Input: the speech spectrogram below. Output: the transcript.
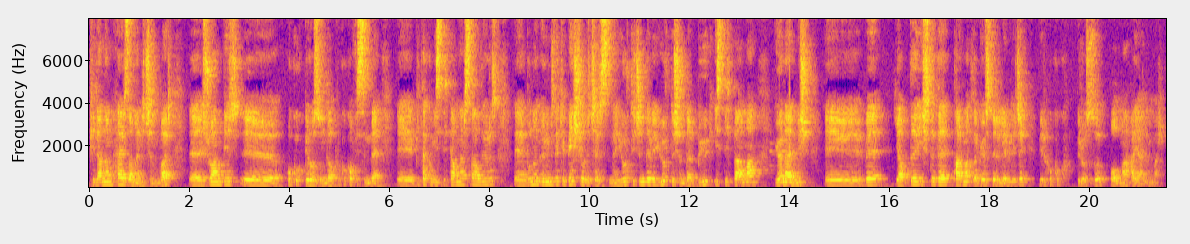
Planım her zaman için var. Ee, Şu an bir e, hukuk bürosunda, hukuk ofisinde e, bir takım istihdamlar sağlıyoruz. E, bunun önümüzdeki 5 yıl içerisinde yurt içinde ve yurt dışında büyük istihdama yönelmiş e, ve yaptığı işte de parmakla gösterilebilecek bir hukuk bürosu olma hayalim var.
